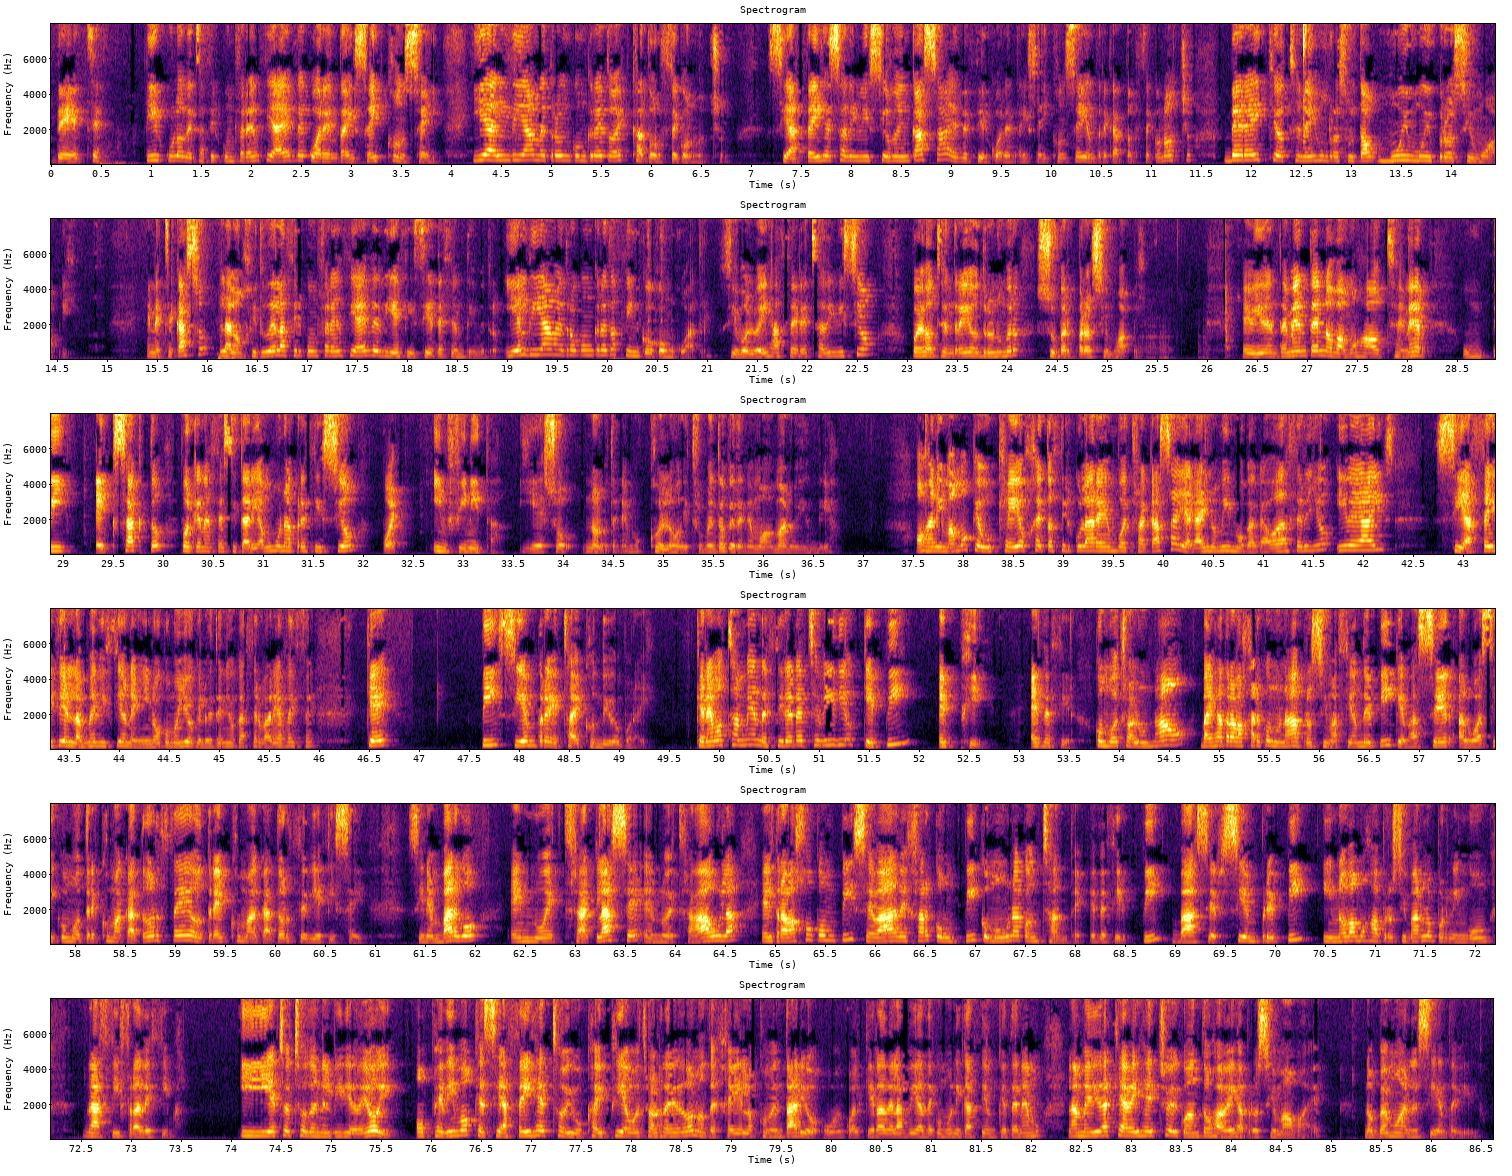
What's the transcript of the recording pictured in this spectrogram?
de este círculo, de esta circunferencia, es de 46,6 y el diámetro en concreto es 14,8. Si hacéis esa división en casa, es decir, 46,6 entre 14,8, veréis que obtenéis un resultado muy muy próximo a pi. En este caso, la longitud de la circunferencia es de 17 centímetros y el diámetro concreto 5,4. Si volvéis a hacer esta división, pues obtendréis otro número súper próximo a pi. Evidentemente no vamos a obtener un pi exacto porque necesitaríamos una precisión pues infinita y eso no lo tenemos con los instrumentos que tenemos a mano hoy en día. Os animamos que busquéis objetos circulares en vuestra casa y hagáis lo mismo que acabo de hacer yo y veáis si hacéis bien las mediciones y no como yo, que lo he tenido que hacer varias veces, que pi siempre está escondido por ahí. Queremos también decir en este vídeo que pi es pi. Es decir, con vuestro alumnado vais a trabajar con una aproximación de pi que va a ser algo así como 3,14 o 3,1416. Sin embargo, en nuestra clase, en nuestra aula, el trabajo con pi se va a dejar con pi como una constante. Es decir, pi va a ser siempre pi y no vamos a aproximarlo por ningún la cifra decimal. Y esto es todo en el vídeo de hoy. Os pedimos que si hacéis esto y buscáis pi a vuestro alrededor, nos dejéis en los comentarios o en cualquiera de las vías de comunicación que tenemos las medidas que habéis hecho y cuántos habéis aproximado a él. Nos vemos en el siguiente vídeo.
